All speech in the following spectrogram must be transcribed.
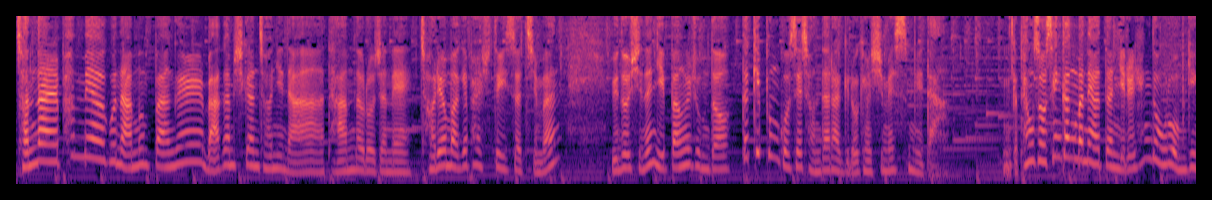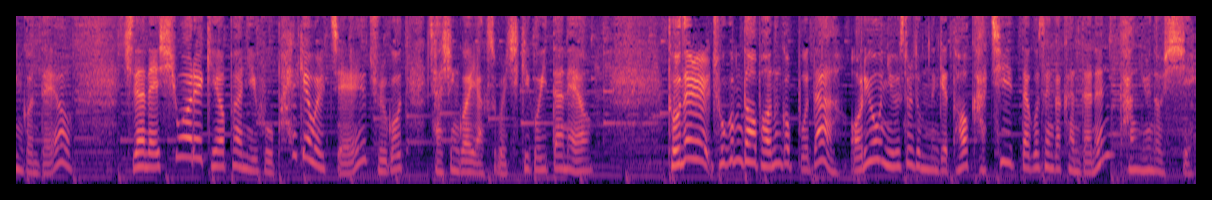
전날 판매하고 남은 빵을 마감 시간 전이나 다음날 오전에 저렴하게 팔 수도 있었지만 윤호 씨는 이 빵을 좀 더 뜻깊은 곳에 전달하기로 결심했습니다. 그러니까 평소 생각만 해왔던 일을 행동으로 옮긴 건데요. 지난해 10월에 개업한 이후 8개월째 줄곧 자신과의 약속을 지키고 있다네요. 돈을 조금 더 버는 것보다 어려운 이웃을 돕는 게 더 가치 있다고 생각한다는 강윤호 씨.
